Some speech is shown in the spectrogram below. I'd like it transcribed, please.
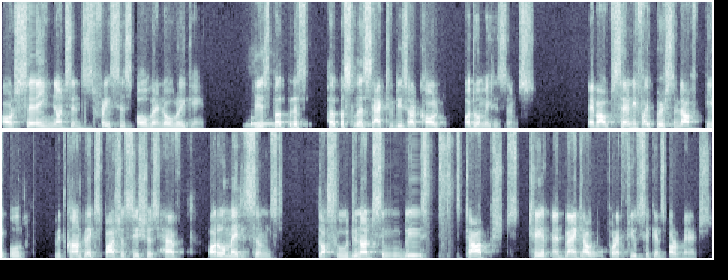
or saying nonsense phrases over and over again. These purposeless, purposeless activities are called automatisms. About 75% of people with complex partial seizures have automatisms, those who do not simply stop, stare, and blank out for a few seconds or minutes.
